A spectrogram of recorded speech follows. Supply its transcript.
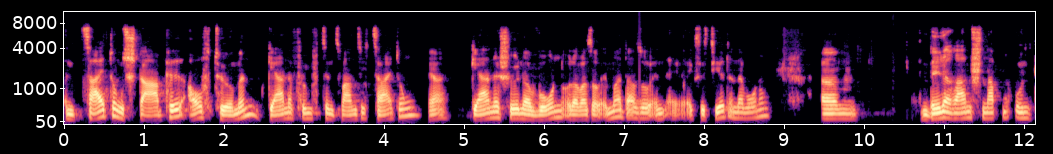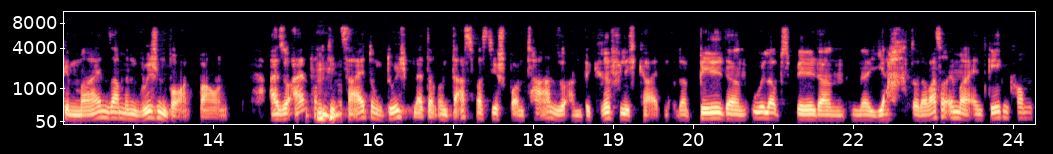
einen Zeitungsstapel auftürmen, gerne 15, 20 Zeitungen, ja, gerne schöner wohnen oder was auch immer da so in, existiert in der Wohnung, ähm, einen Bilderrahmen schnappen und gemeinsam ein Vision Board bauen. Also einfach mhm. die Zeitung durchblättern und das, was dir spontan so an Begrifflichkeiten oder Bildern, Urlaubsbildern, eine Yacht oder was auch immer entgegenkommt,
